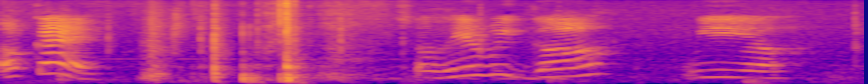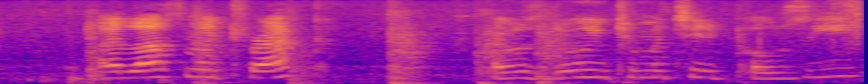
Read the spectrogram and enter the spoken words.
Okay. So here we go. We uh, I lost my track. I was doing too many posies.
